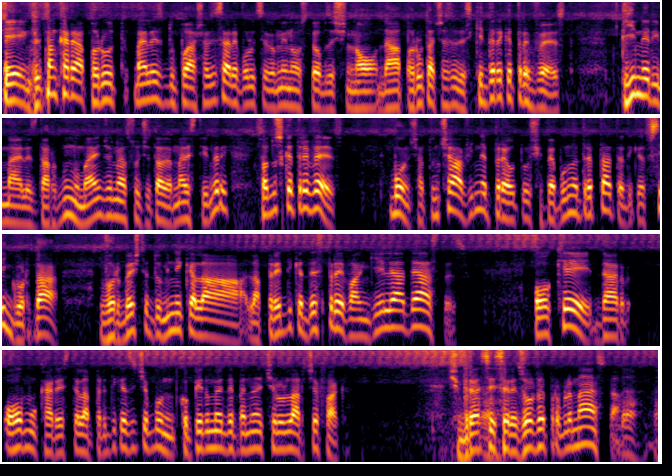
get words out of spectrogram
E, în clipa în care a apărut, mai ales după așa zisa Revoluție în 1989, da, a apărut această deschidere către vest, tinerii mai ales, dar nu numai, în general societatea, mai ales tinerii, s-au dus către vest. Bun, și atunci vine preotul și pe bună dreptate, adică sigur, da, vorbește duminică la, la predică despre Evanghelia de astăzi. Ok, dar omul care este la predică zice, bun, copilul meu e dependent de celular, ce fac? Și vrea să-i se rezolve problema asta. Da, da.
